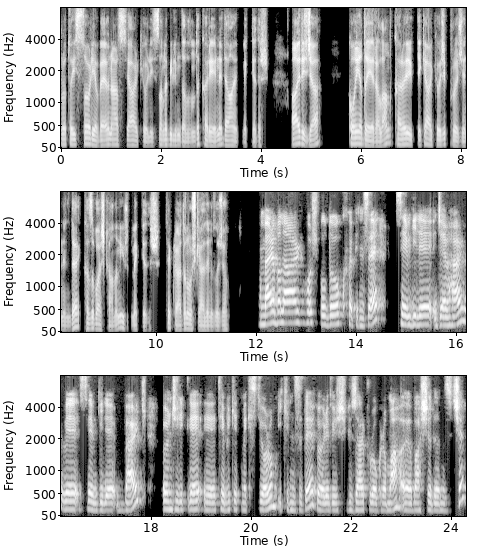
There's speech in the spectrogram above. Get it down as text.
Protohistorya ve Ön Asya Arkeolojisi ana bilim dalında kariyerine devam etmektedir. Ayrıca Konya'da yer alan Karayük'teki arkeolojik projenin de kazı başkanlığını yürütmektedir. Tekrardan hoş geldiniz hocam. Merhabalar, hoş bulduk hepinize. Sevgili Cevher ve sevgili Berk, öncelikle e, tebrik etmek istiyorum ikinizi de böyle bir güzel programa e, başladığınız için.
